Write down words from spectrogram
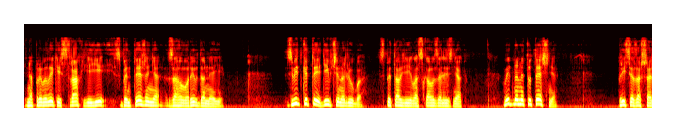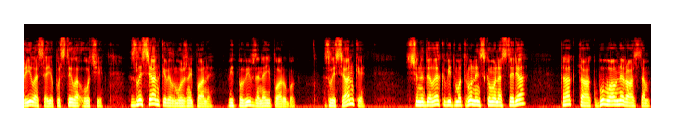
і на превеликий страх її збентеження заговорив до неї. Звідки ти, дівчина Люба? спитав її ласкаво Залізняк. Видно, не тутешня. Пріся зашарілася й опустила очі. З Лисянки, велможний пане, відповів за неї парубок. З Лисянки? Що недалеко від Мотронинського монастиря? Так, так, бував не раз там.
